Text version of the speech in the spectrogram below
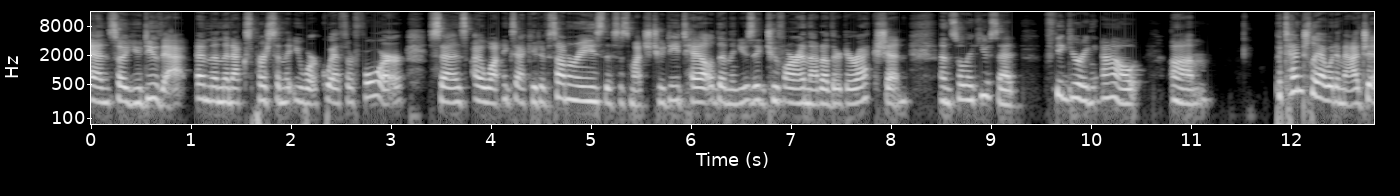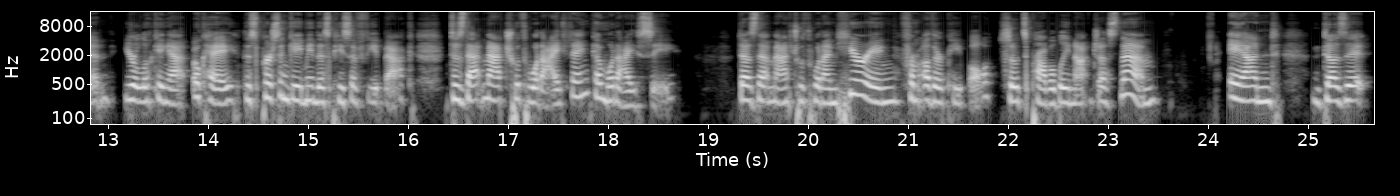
And so you do that. And then the next person that you work with or for says, I want executive summaries. This is much too detailed. And then you zig too far in that other direction. And so, like you said, figuring out um, potentially I would imagine you're looking at, okay, this person gave me this piece of feedback. Does that match with what I think and what I see? Does that match with what I'm hearing from other people? So it's probably not just them. And does it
